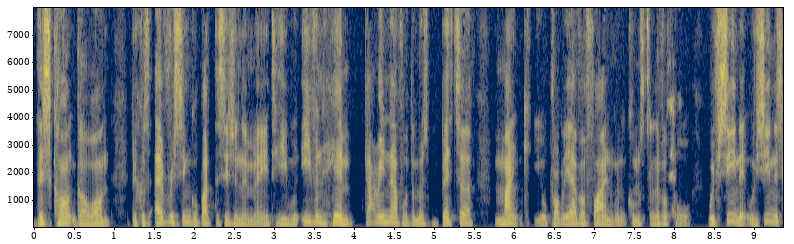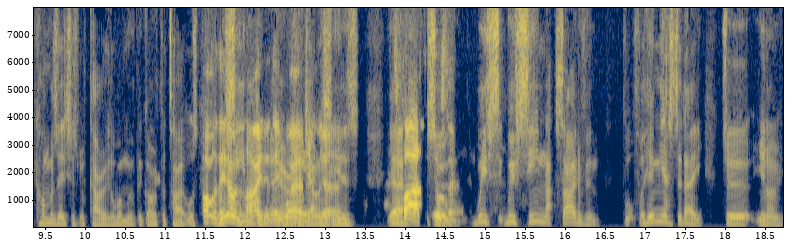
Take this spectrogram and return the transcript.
this can't go on because every single bad decision they made, he even him, Gary Neville, the most bitter mank you'll probably ever find when it comes to Liverpool. We've seen it. We've seen these conversations with Carragher when we've been going for titles. Oh, they we've don't hide it. They wear jealous. Yeah. He is. Yeah. so we've we've seen that side of him. But for him yesterday to you know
